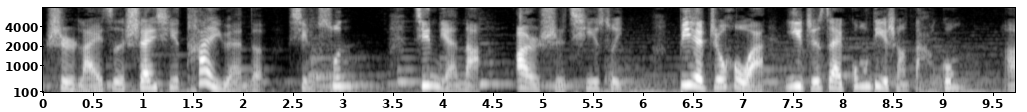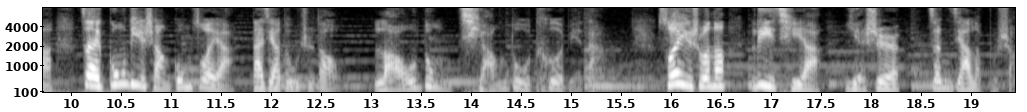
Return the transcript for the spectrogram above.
是来自山西太原的，姓孙，今年呢。二十七岁，毕业之后啊，一直在工地上打工啊，在工地上工作呀，大家都知道劳动强度特别大，所以说呢，力气呀也是增加了不少。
